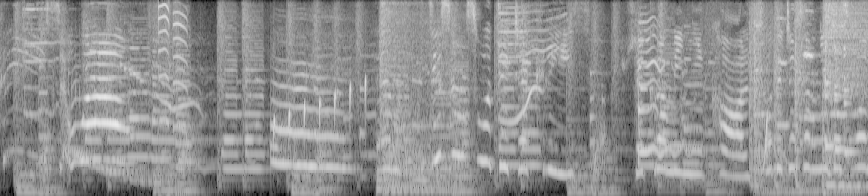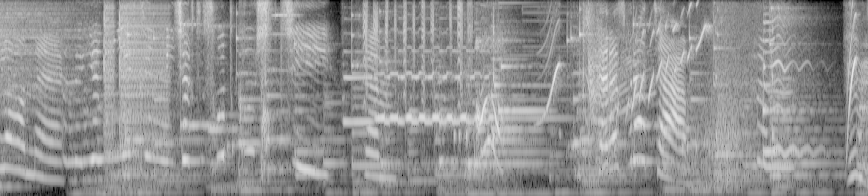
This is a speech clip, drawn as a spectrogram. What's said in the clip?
Chris, wow! Gdzie są słodycze, Chris? Przykro mi, Nicole. Słodycze są niedozwolone. Em. O! Teraz wracam. Hmm.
